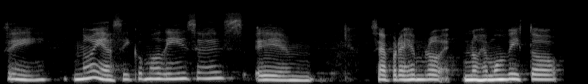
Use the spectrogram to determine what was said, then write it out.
Sí, no, y así como dices, em, o sea, por ejemplo, nos hemos visto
